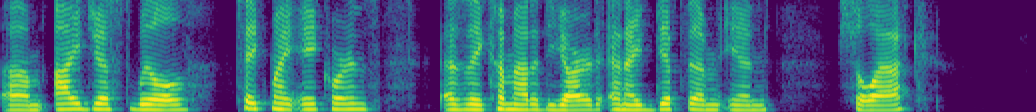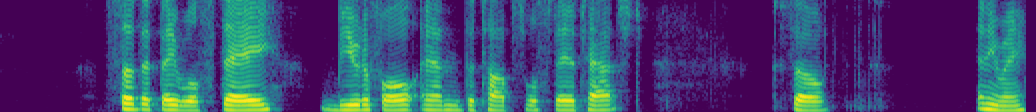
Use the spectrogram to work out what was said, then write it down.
Um, I just will take my acorns as they come out of the yard and I dip them in shellac so that they will stay beautiful and the tops will stay attached. So, anyway,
